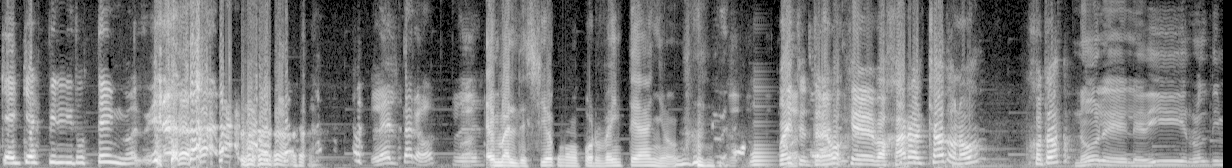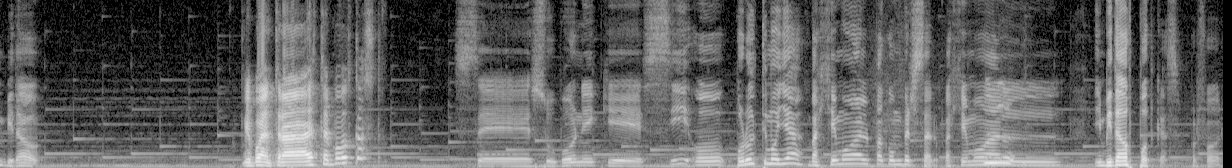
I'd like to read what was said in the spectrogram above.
¿Qué, qué espíritus tengo? así? Lee el tarot. Ah. He maldecido como por 20 años. Wait, ¿te- ¿tenemos que bajar al chat o no? J. No, le, le di rol de invitado. ¿Y puede entrar a este podcast? Se supone que sí, o por último ya, bajemos al para conversar, bajemos al invitados podcast, por favor.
